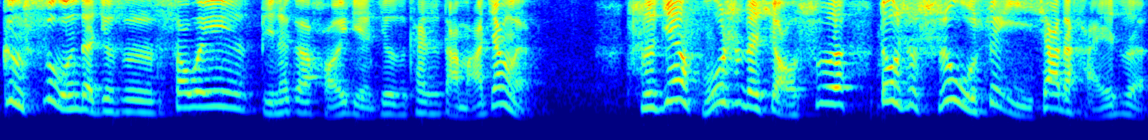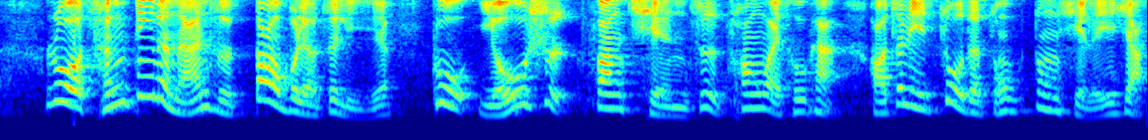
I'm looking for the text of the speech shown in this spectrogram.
更斯文的，就是稍微比那个好一点，就是开始打麻将了。此间服侍的小厮都是十五岁以下的孩子，若成丁的男子到不了这里，故尤氏方潜至窗外偷看。好，这里作者总总写了一下，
